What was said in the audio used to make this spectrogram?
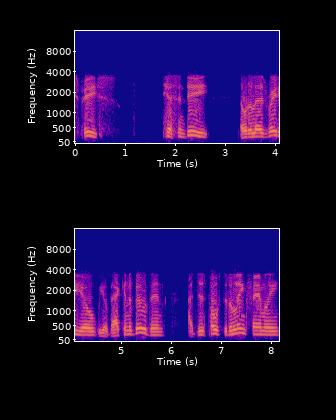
Peace, peace. Yes, indeed. Know the Ledge Radio, we are back in the building. I just posted a link, family.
